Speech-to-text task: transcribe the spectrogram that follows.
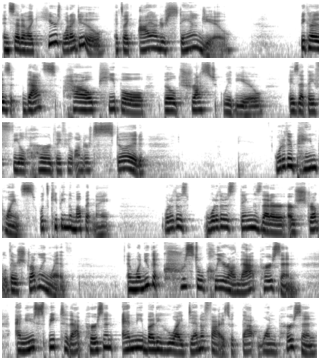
Instead of like, here's what I do. It's like, I understand you. Because that's how people build trust with you is that they feel heard, they feel understood. What are their pain points? What's keeping them up at night? What are those what are those things that are, are struggle they're struggling with? And when you get crystal clear on that person and you speak to that person, anybody who identifies with that one person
